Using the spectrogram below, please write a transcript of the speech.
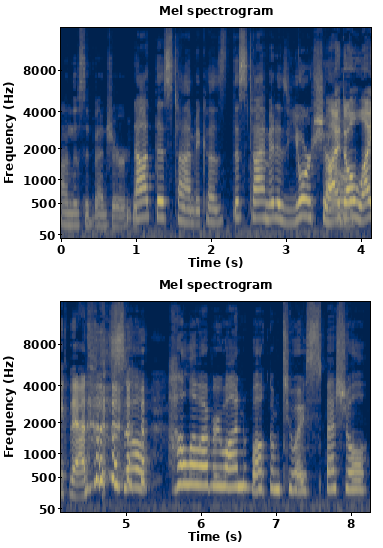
on this adventure. Not this time, because this time it is your show. I don't like that. so, hello everyone. Welcome to a special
